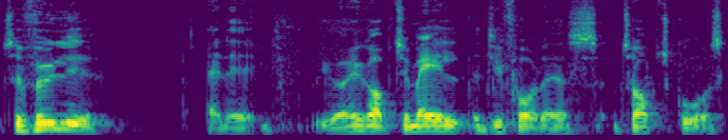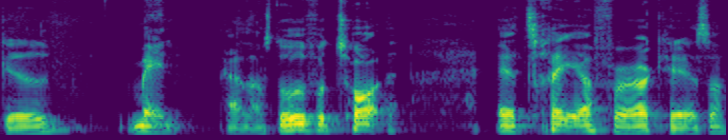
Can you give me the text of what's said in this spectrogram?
selvfølgelig er det jo ikke optimalt, at de får deres topscorer skade, men han har stået for 12 af 43 kasser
